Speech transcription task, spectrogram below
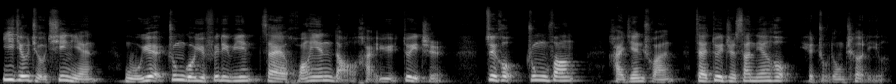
一九九七年五月，中国与菲律宾在黄岩岛海域对峙，最后中方海监船在对峙三天后也主动撤离了。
